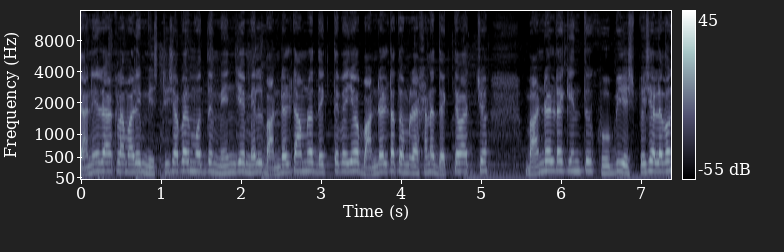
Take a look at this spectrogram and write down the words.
জানিয়ে রাখলাম। আর এই মিষ্টি শপের মধ্যে মেন যে মেল বান্ডেলটা আমরা দেখতে পেয়ে যাব বান্ডেলটা তোমরা এখানে দেখতে পাচ্ছ। বান্ডেলটা কিন্তু খুবই স্পেশাল এবং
